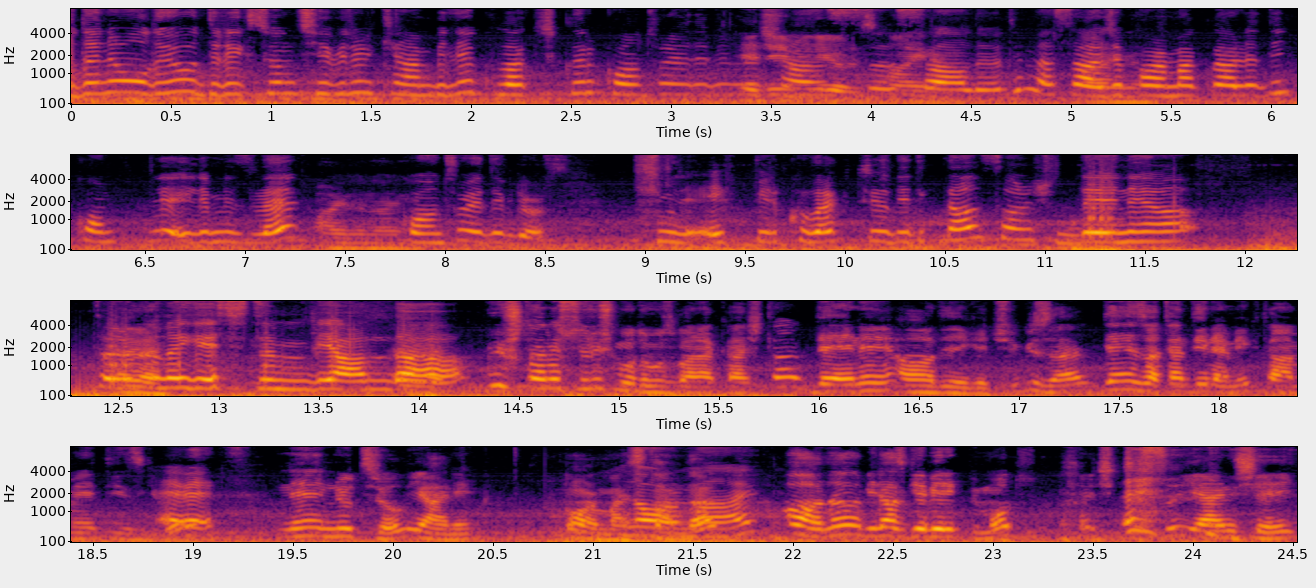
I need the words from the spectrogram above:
Bu da ne oluyor? Direksiyonu çevirirken bile kulakçıkları kontrol edebilme şansı aynen. sağlıyor değil mi? Sadece Aynen. parmaklarla değil komple elimizle Aynen aynen. kontrol edebiliyoruz. Şimdi F1 kulakçığı dedikten sonra şu DNA tarafına geçtim bir anda. Evet. Üç tane sürüş modumuz var arkadaşlar. DNA diye geçiyor. Güzel. D zaten dinamik tahmin ettiğiniz gibi. Evet. Ne neutral yani normal, standart. A da biraz gebelik bir mod açıkçası. yani şey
